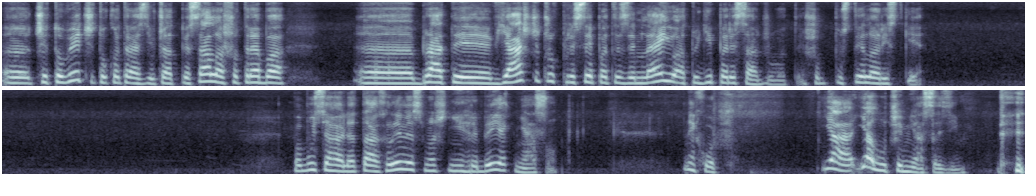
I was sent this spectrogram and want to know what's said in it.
е, чи то ви, чи то котра з дівчат писала, що треба е, брати в ящичок, присипати землею, а тоді пересаджувати, щоб пустила рістки. Бабуся Галя, так, гливи смачні гриби, як м'ясо. Не хочу. Я, я лучше м'яса з'їм.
